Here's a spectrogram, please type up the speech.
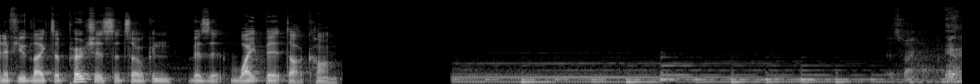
And if you'd like to purchase the token, visit whitebit.com. That's fine. Yeah.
